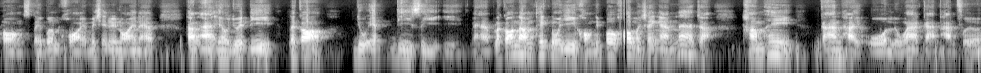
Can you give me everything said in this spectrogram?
ครอง stable coin ไม่ใช่น้อยๆนะครับ ทั้ง RL USD แล้วก็ USDC อีกนะครับ แล้วก็นำเทคโนโลยีของ Ripple เข้ามาใช้งานน่าจะทำให้การถ่ายโอนหรือว่าการทานเฟอร์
